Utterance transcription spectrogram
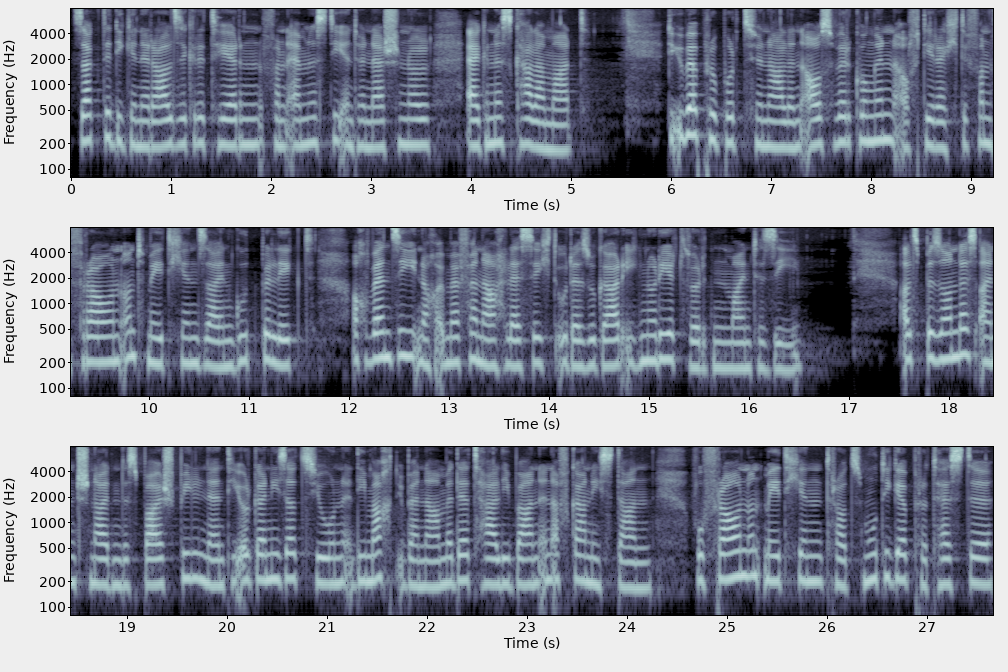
sagte die Generalsekretärin von Amnesty International Agnes Kalamat. Die überproportionalen Auswirkungen auf die Rechte von Frauen und Mädchen seien gut belegt, auch wenn sie noch immer vernachlässigt oder sogar ignoriert würden, meinte sie. Als besonders einschneidendes Beispiel nennt die Organisation die Machtübernahme der Taliban in Afghanistan, wo Frauen und Mädchen trotz mutiger Proteste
